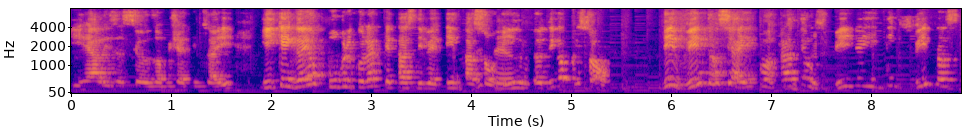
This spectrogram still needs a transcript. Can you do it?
e realiza seus objetivos aí. E quem ganha é o público, né? Porque tá se divertindo, tá sorrindo. Eu digo ao pessoal, divirtam-se aí, contratem os vídeos e divirtam-se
